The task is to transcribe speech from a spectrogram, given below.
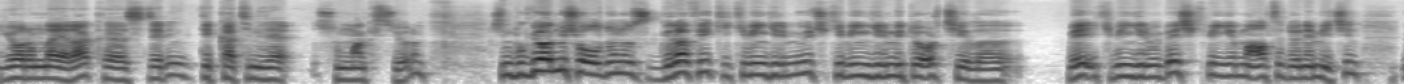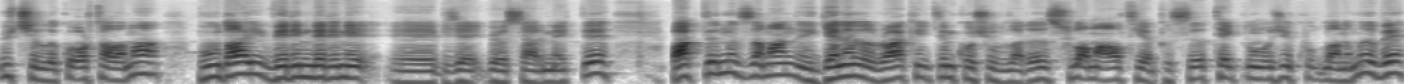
yorumlayarak e, sizlerin dikkatini sunmak istiyorum. Şimdi bu görmüş olduğunuz grafik 2023-2024 yılı ve 2025-2026 dönemi için 3 yıllık ortalama buğday verimlerini e, bize göstermekte. Baktığımız zaman e, genel olarak iklim koşulları, sulama altyapısı, teknoloji kullanımı ve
